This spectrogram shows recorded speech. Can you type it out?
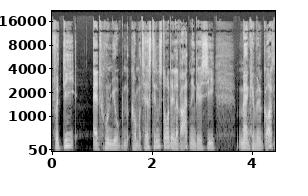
fordi at hun jo kommer til at stille en stor del af retning. Det vil sige, man kan vel godt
